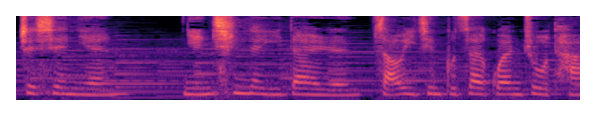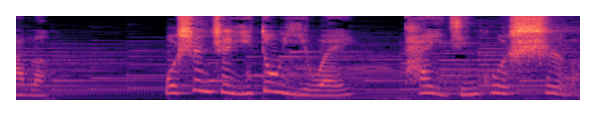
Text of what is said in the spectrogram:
这些年，年轻的一代人早已经不再关注他了，我甚至一度以为他已经过世了。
